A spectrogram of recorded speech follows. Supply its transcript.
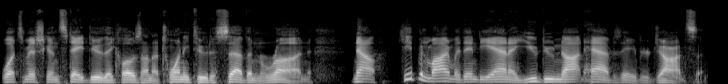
What's Michigan State do? They close on a 22 to 7 run. Now, keep in mind with Indiana, you do not have Xavier Johnson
